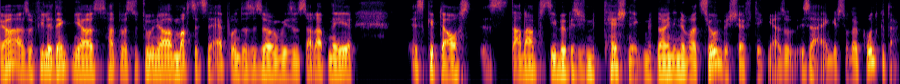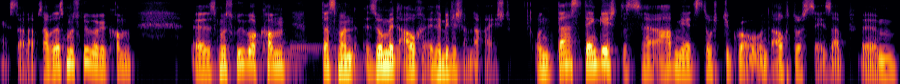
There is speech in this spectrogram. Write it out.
Ja, also viele denken ja, es hat was zu tun, ja, machst jetzt eine App und das ist irgendwie so ein Startup. Nee, es gibt ja auch Startups, die wirklich sich mit Technik, mit neuen Innovationen beschäftigen. Also ist ja eigentlich so der Grundgedanke Startups. Aber das muss rübergekommen, äh, es muss rüberkommen, dass man somit auch den Mittelstand erreicht. Und das denke ich, das haben wir jetzt durch The Grow und auch durch SalesUp, ähm,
